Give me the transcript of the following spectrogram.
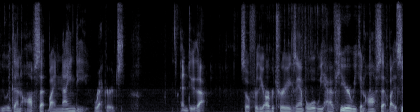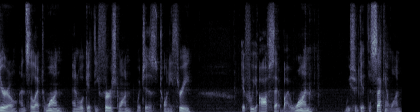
we would then offset by 90 records and do that. So for the arbitrary example, what we have here, we can offset by 0 and select 1, and we'll get the first one, which is 23. If we offset by 1, we should get the second one,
